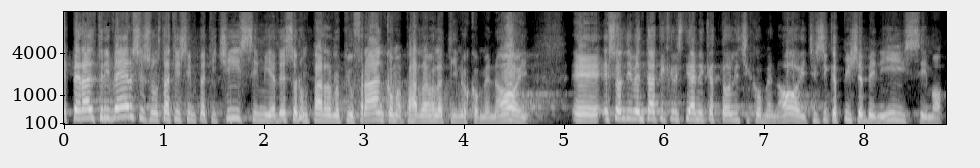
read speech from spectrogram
E per altri versi sono stati simpaticissimi, adesso non parlano più franco ma parlano latino come noi e, e sono diventati cristiani cattolici come noi, ci si capisce benissimo.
